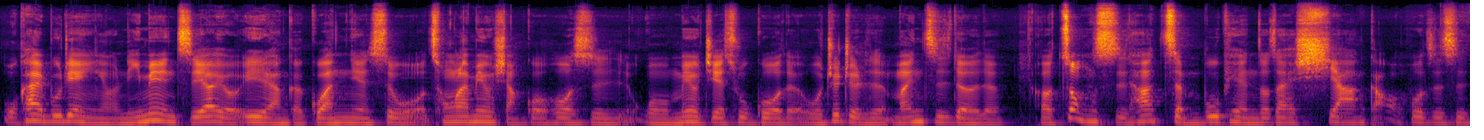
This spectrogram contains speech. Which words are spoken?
我看一部电影哦，里面只要有一两个观念是我从来没有想过，或是我没有接触过的，我就觉得蛮值得的。哦，纵使它整部片都在瞎搞，或者是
